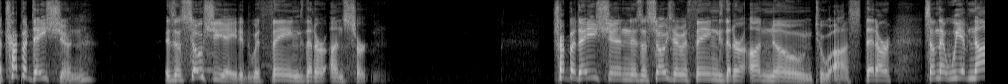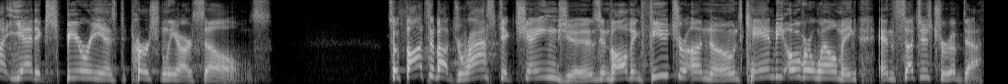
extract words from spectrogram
But trepidation is associated with things that are uncertain. trepidation is associated with things that are unknown to us, that are something that we have not yet experienced personally ourselves. So, thoughts about drastic changes involving future unknowns can be overwhelming, and such is true of death.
